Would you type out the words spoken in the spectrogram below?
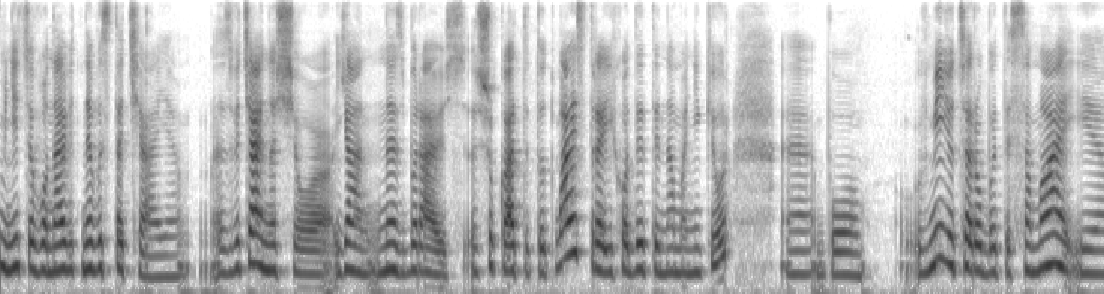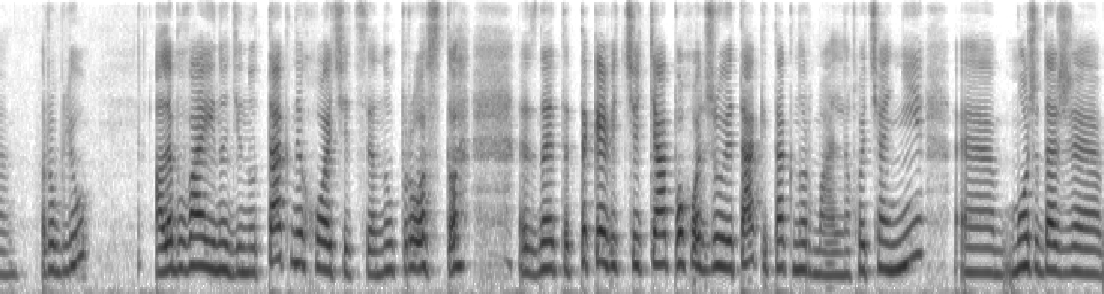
мені цього навіть не вистачає. Е, Звичайно, що я не збираюсь шукати тут майстра і ходити на манікюр, е, бо вмію це робити сама і роблю. Але буває іноді, ну так не хочеться, ну просто, знаєте, таке відчуття, походжу і так, і так нормально. Хоча ні, е, можу навіть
